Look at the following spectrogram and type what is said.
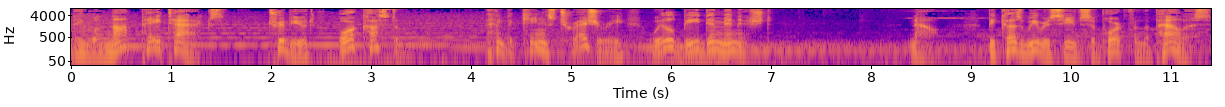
they will not pay tax, tribute, or custom, and the king's treasury will be diminished. Now, because we received support from the palace,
